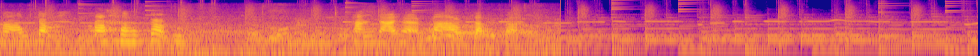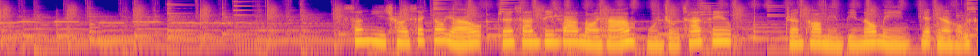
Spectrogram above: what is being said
爆汁、爆汁，噴晒出嚟爆汁嘅。新意菜式都有，將生煎包內餡換做叉燒，將湯麵變撈麵，一樣好食。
